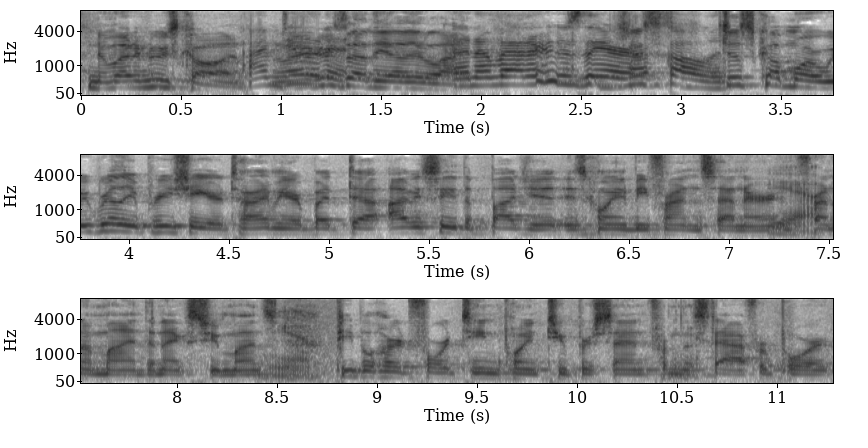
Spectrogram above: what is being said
no matter who's calling. I'm no matter who's it. on the other line. And no matter who's there, I'm just, calling. Just come more. We really appreciate your time here, but uh, obviously the budget is going to be front and center in front of mind the next few months. Yeah. People heard 14.2% from the staff report.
